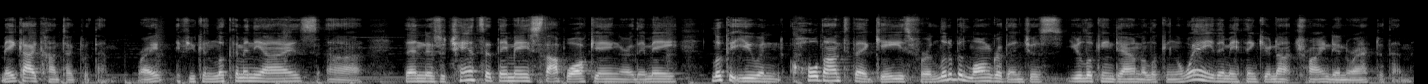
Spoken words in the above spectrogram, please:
make eye contact with them, right? If you can look them in the eyes, uh, then there's a chance that they may stop walking or they may look at you and hold on to that gaze for a little bit longer than just you looking down or looking away. They may think you're not trying to interact with them.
